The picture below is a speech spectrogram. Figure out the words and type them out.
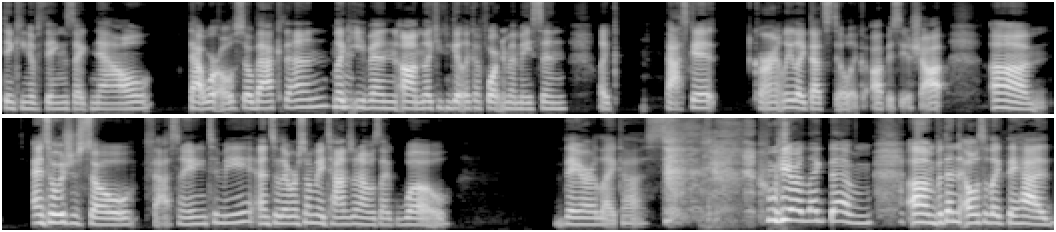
thinking of things like now that were also back then. Mm-hmm. Like even um like you can get like a Fortnum and Mason like basket currently. Like that's still like obviously a shop. Um and so it was just so fascinating to me. And so there were so many times when I was like, whoa, they are like us. we are like them. Um, but then also like they had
